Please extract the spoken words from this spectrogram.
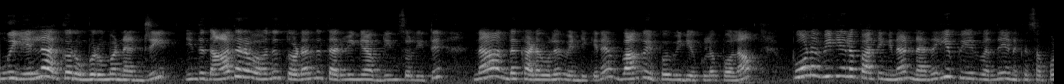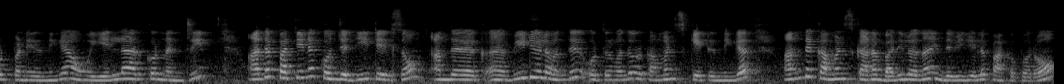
உங்கள் எல்லாருக்கும் ரொம்ப ரொம்ப நன்றி. இந்த ஆதரவை வந்து தொடர்ந்து தருவீங்க அப்படின்னு சொல்லிட்டு நான் அந்த கடவுளை வேண்டிக்கிறேன். வாங்க இப்போ வீடியோக்குள்ளே போகலாம் போன வீடியோவில் பார்த்தீங்கன்னா நிறைய பேர் வந்து எனக்கு சப்போர்ட் பண்ணியிருந்தீங்க. அவங்க எல்லாருக்கும் நன்றி. அதை பற்றின கொஞ்சம் டீட்டெயில்ஸும் அந்த வீடியோவில் வந்து ஒருத்தர் வந்து ஒரு கமெண்ட்ஸ் கேட்டிருந்தீங்க. அந்த கமெண்ட்ஸ்க்கான பதிலை தான் இந்த வீடியோவில் பார்க்க போகிறோம்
